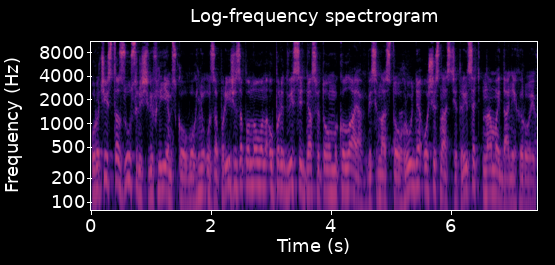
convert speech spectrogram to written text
Урочиста зустріч віфліємського вогню у Запоріжжі запланована у передвісті Дня Святого Миколая, 18 грудня о 16.30 на Майдані Героїв.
